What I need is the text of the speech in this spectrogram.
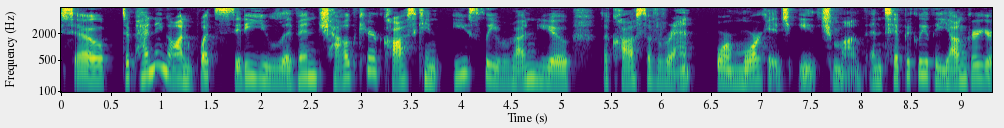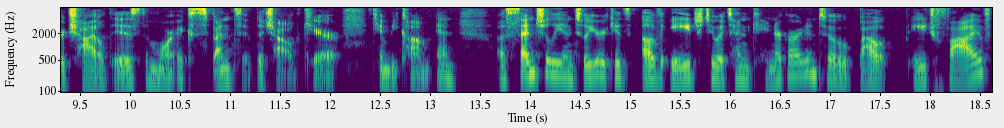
So, depending on what city you live in, childcare costs can easily run you the cost of rent or mortgage each month. And typically, the younger your child is, the more expensive the childcare can become. And essentially, until your kid's of age to attend kindergarten, so about age five,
